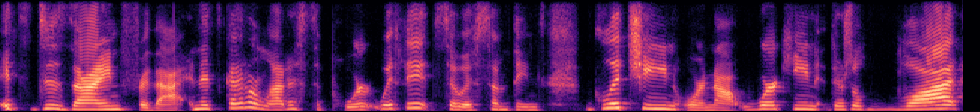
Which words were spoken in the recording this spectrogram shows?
It's designed for that, and it's got a lot of support with it. So, if something's glitching or not working, there's a lot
